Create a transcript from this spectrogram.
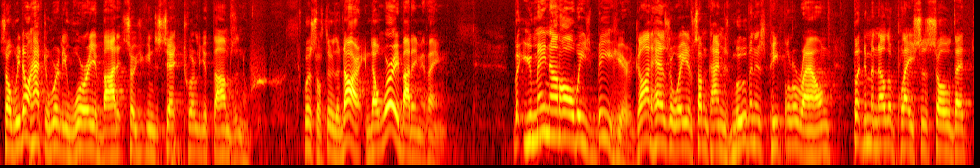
so we don't have to really worry about it, so you can just sit, twiddle your thumbs, and whistle through the dark, and don't worry about anything. But you may not always be here. God has a way of sometimes moving His people around, putting them in other places so that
